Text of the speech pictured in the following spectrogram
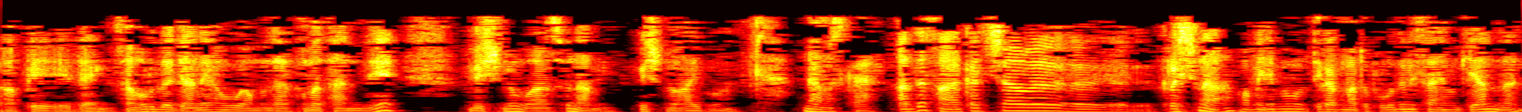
අපේ දැන් සහෘද ජනයා ඔහු අමතන්නේ විෂ්ණු වාසු නමින්. විෂ්ණු ආයිබෝන්. නමස්කාර. අද සාකච්ඡාව ක්‍රිෂ්ණා මම එහෙම ටිකක් මට පුරුදු නිසා එහෙම කියන්නම්.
